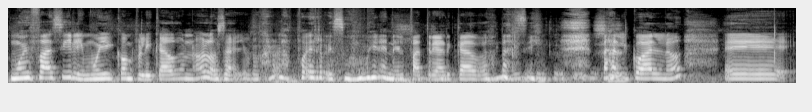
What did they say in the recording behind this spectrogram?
muy fácil y muy complicado, ¿no? O sea, yo creo que no lo puedes resumir en el patriarcado, así, tal cual, ¿no? Eh,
